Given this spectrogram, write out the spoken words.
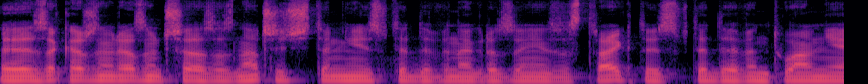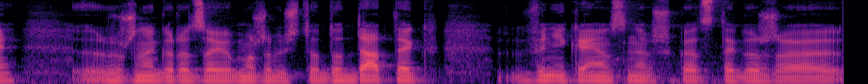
e, za każdym razem trzeba zaznaczyć, to nie jest wtedy wynagrodzenie za strajk, to jest wtedy ewentualnie różnego rodzaju, może być to dodatek wynikający na przykład z tego, że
